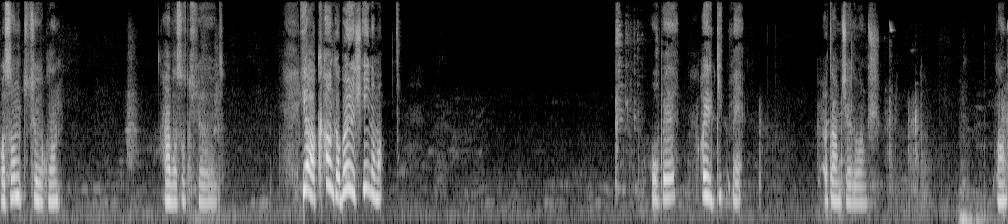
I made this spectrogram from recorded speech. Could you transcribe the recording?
Basılı mı tutuyorduk lan? Ha basılı tutuyor evet. Ya kanka böyle şeyin ama. Oh be. Hayır gitme. Ha tamam içeride varmış. Lan.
